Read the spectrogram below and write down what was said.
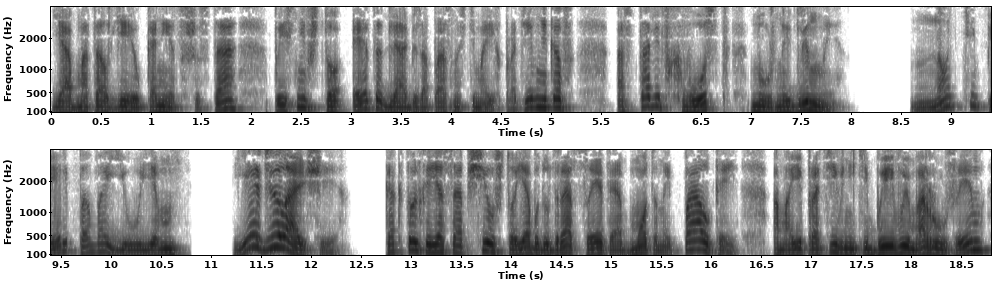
Я обмотал ею конец шеста, пояснив, что это для безопасности моих противников, оставив хвост нужной длины. Но теперь повоюем. Есть желающие? Как только я сообщил, что я буду драться этой обмотанной палкой, а мои противники боевым оружием,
